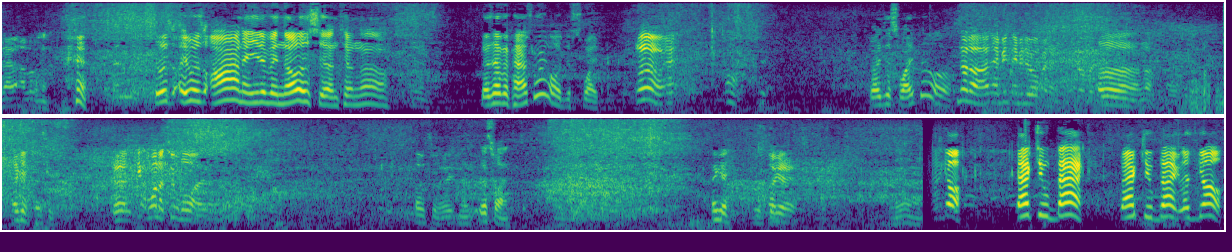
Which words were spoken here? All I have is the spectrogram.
I- I it was it was on and you didn't even notice it until now. Does it have a password or just swipe? No, no, eh, Do I just swipe it or? no, no, let me, let me do it open it. Oh, no, no, no. Okay, that's. Get one or two more. That's right. No, That's fine. Okay. Okay. Let's go. Back to back. Back to back. Let's go.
